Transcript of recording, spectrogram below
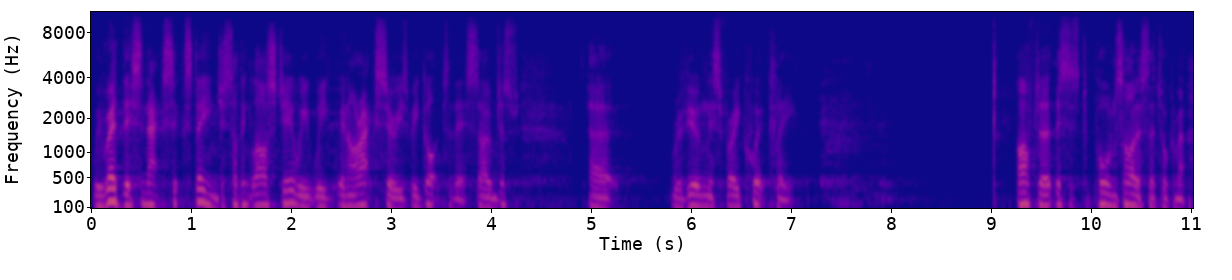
We read this in Acts 16, just I think last year we, we in our Acts series we got to this. So I'm just uh, reviewing this very quickly after this is Paul and Silas they're talking about.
